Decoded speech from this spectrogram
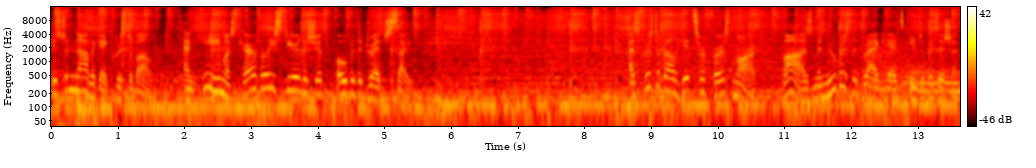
is to navigate Cristobal, and he must carefully steer the ship over the dredge site. As Cristobal hits her first mark, Boz maneuvers the drag heads into position.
